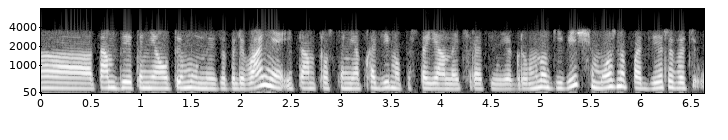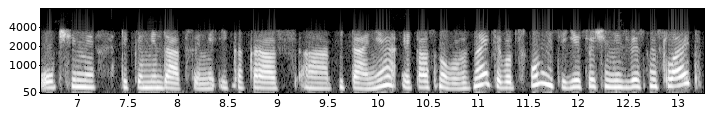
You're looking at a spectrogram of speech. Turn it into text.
а, там, где это не аутоиммунные заболевания, и там просто необходима постоянная терапия. Я говорю, многие вещи можно поддерживать общими рекомендациями, и как раз а, питание – это основа. Вы знаете, вот вспомните, есть очень известный слайд –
